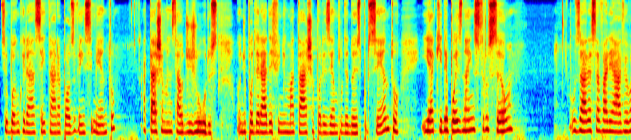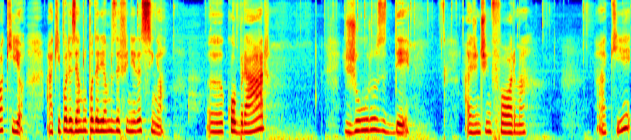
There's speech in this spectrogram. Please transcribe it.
se o banco irá aceitar após o vencimento. A taxa mensal de juros, onde poderá definir uma taxa, por exemplo, de 2%, e aqui depois na instrução usar essa variável aqui, ó. Aqui, por exemplo, poderíamos definir assim, ó. Uh, cobrar juros de. A gente informa aqui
